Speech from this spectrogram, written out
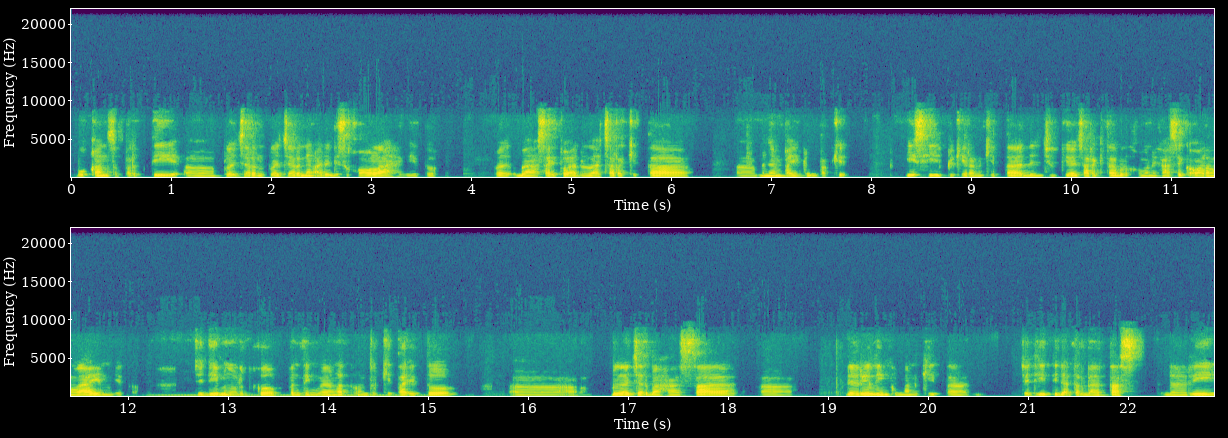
bukan seperti pelajaran-pelajaran uh, yang ada di sekolah gitu. Bahasa itu adalah cara kita uh, menyampaikan isi pikiran kita dan juga cara kita berkomunikasi ke orang lain gitu. Jadi menurutku penting banget untuk kita itu uh, belajar bahasa uh, dari lingkungan kita. Jadi tidak terbatas dari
